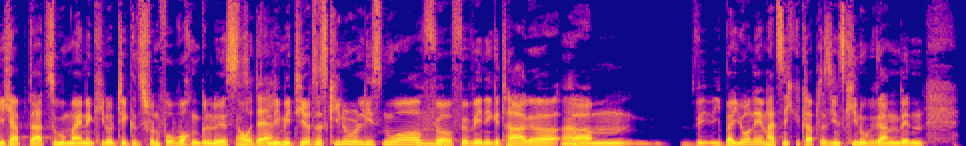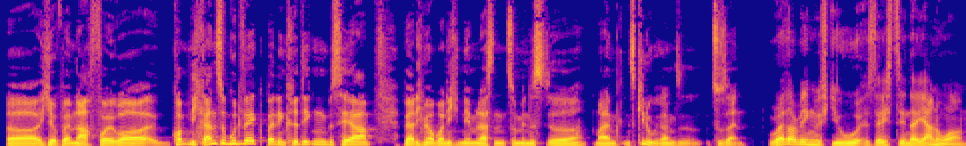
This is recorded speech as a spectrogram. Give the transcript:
Ich habe dazu meine Kinotickets schon vor Wochen gelöst. Oh, damn. Limitiertes Kinorelease nur Mhm. für, für wenige Tage. Ja. Ähm, wie, bei Your Name hat es nicht geklappt, dass ich ins Kino gegangen bin. Äh, hier beim Nachfolger kommt nicht ganz so gut weg bei den Kritiken bisher. Werde ich mir aber nicht nehmen lassen, zumindest äh, mal ins Kino gegangen zu, zu sein. Weathering with You, 16. Januar.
